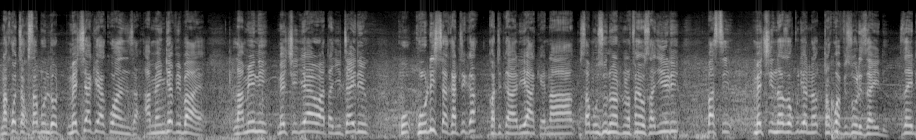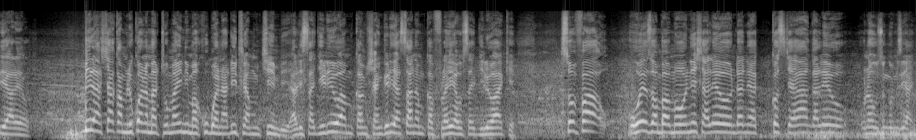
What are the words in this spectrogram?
Na kocha kwa sababu ndio mechi yake ya kwanza ameingia vibaya. Naamini mechi ijayo atajitahidi kurudisha katika katika hali yake na kwa sababu uzuri tunafanya usajili, basi mechi zinazokuja na- tutakuwa vizuri zaidi zaidi ya leo. Bila shaka mlikuwa na matumaini makubwa na Ditra Mchimbi. Alisajiliwa mkamshangilia sana mkafurahia usajili wake. So far uwezo ambao ameonyesha leo ndani ya kikosi cha Yanga leo unauzungumziaje?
